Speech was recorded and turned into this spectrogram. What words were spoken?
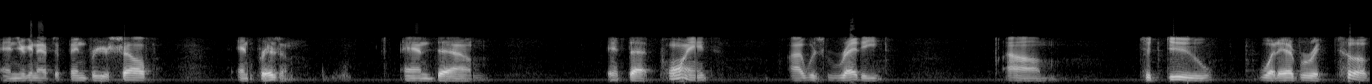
and you're going to have to fend for yourself in prison. And um, at that point, I was ready um, to do whatever it took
